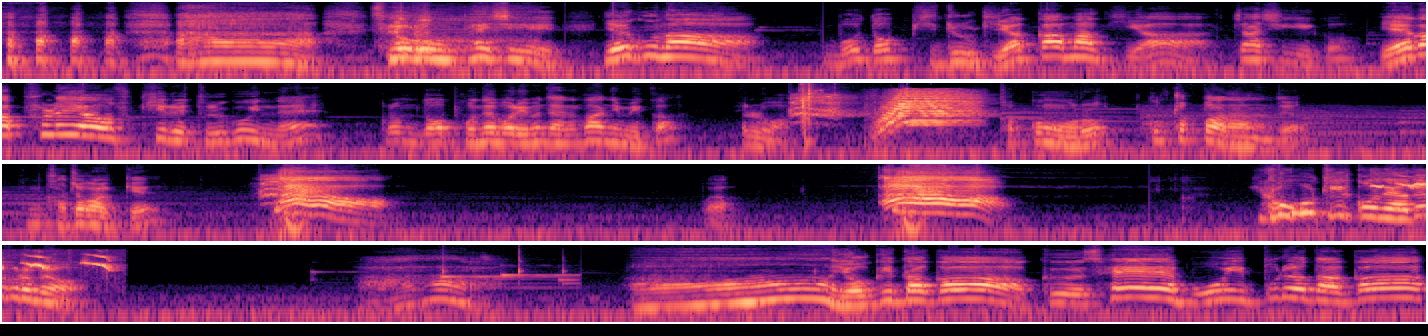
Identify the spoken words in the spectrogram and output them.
아, 새로운 pet이 얘구나. 뭐 너 비둘기야? 까마귀야? 짜식 이거. 얘가 playhouse 키를 들고 있네? 그럼 너 보내버리면 되는 거 아닙니까? 일로 와. 석공으로 꿈쩍도 안 하는데요? 그럼 가져갈게. 아! 뭐야? 아! 이거 어떻게 꺼내야 돼 그러면? 아. 아 여기다가 그 새 모이 뿌려다가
